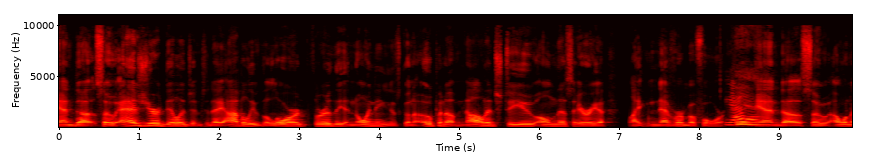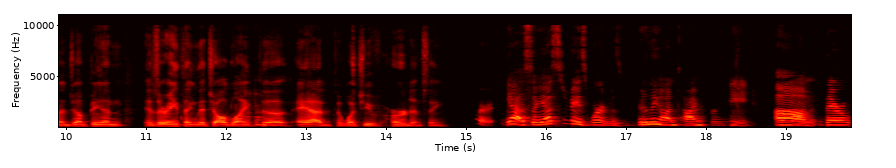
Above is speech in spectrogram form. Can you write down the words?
And uh, so, as you're diligent today, I believe the Lord, through the anointing, is going to open up knowledge to you on this area like never before. Yeah. Yeah. And uh, so, I want to jump in. Is there anything that y'all'd like to add to what you've heard and seen? Sure. Yeah. So yesterday's word was really on time for me. Um, there,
